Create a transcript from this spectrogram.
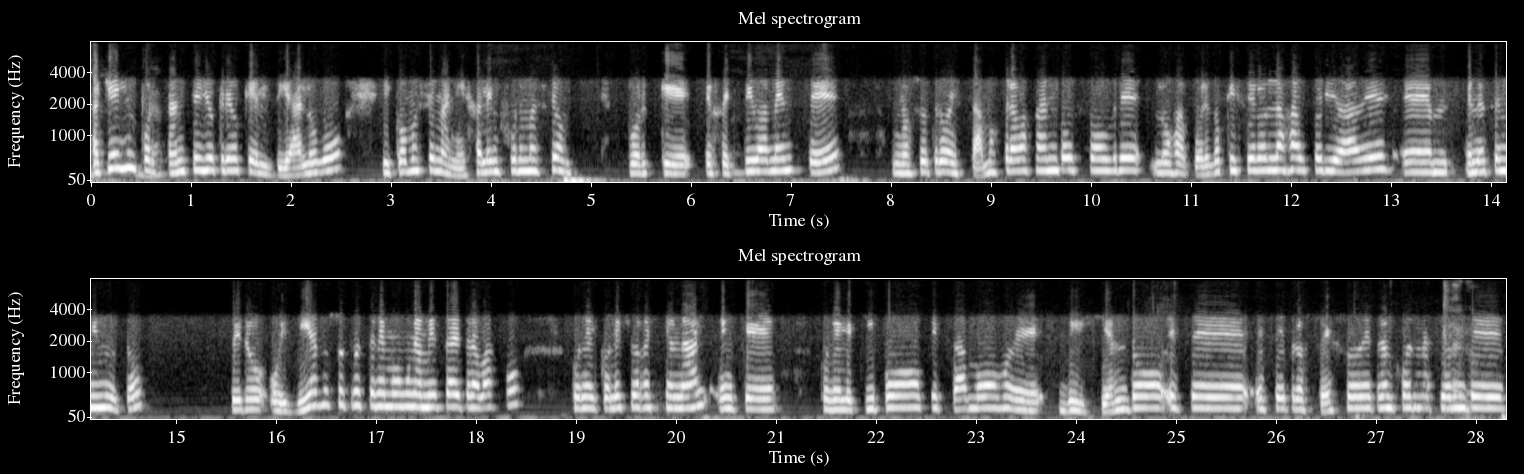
Aquí es importante yo creo que el diálogo y cómo se maneja la información, porque efectivamente nosotros estamos trabajando sobre los acuerdos que hicieron las autoridades eh, en ese minuto, pero hoy día nosotros tenemos una mesa de trabajo con el colegio regional en que con el equipo que estamos eh, dirigiendo este este proceso de transformación de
